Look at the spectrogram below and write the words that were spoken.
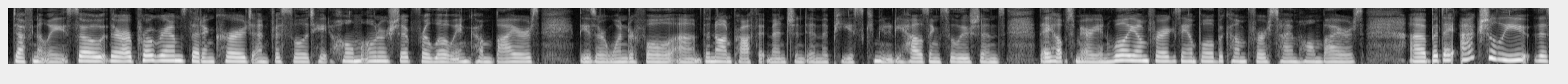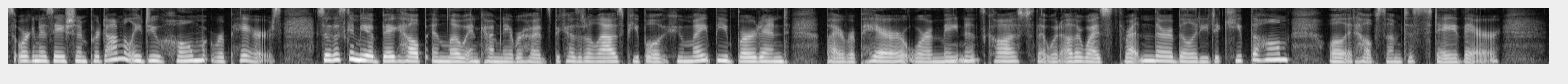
Definitely. So there are programs that encourage and facilitate home ownership for low income buyers. These are wonderful. Um, the nonprofit mentioned in the piece, Community Housing Solutions, they helped Mary and William, for example, become first time home buyers. Uh, but they actually, this organization predominantly do home repairs. So this can be a big help in low income neighborhoods because it allows people who might be burdened by a repair or a maintenance cost that would otherwise threaten their ability to keep the home, well, it helps them to stay there.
